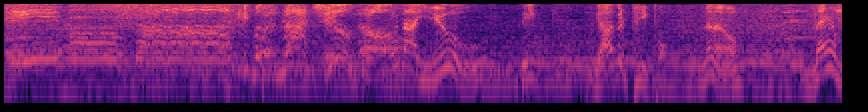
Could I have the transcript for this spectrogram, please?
People suck. people, But not you, though. but not you, the the other people. You know, them,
